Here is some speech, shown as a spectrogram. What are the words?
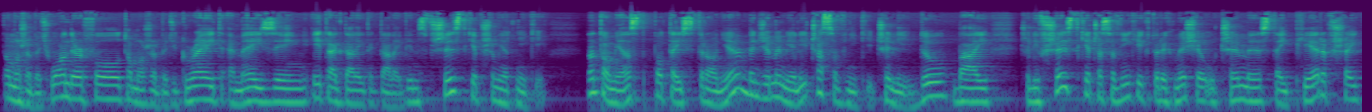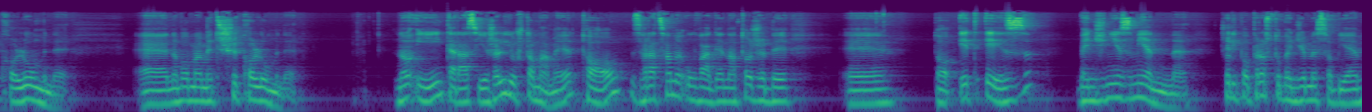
To może być wonderful, to może być great, amazing i tak dalej, i tak dalej. Więc wszystkie przymiotniki. Natomiast po tej stronie będziemy mieli czasowniki, czyli do, by, czyli wszystkie czasowniki, których my się uczymy z tej pierwszej kolumny. E, no bo mamy trzy kolumny. No i teraz, jeżeli już to mamy, to zwracamy uwagę na to, żeby e, to it is będzie niezmienne, czyli po prostu będziemy sobie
